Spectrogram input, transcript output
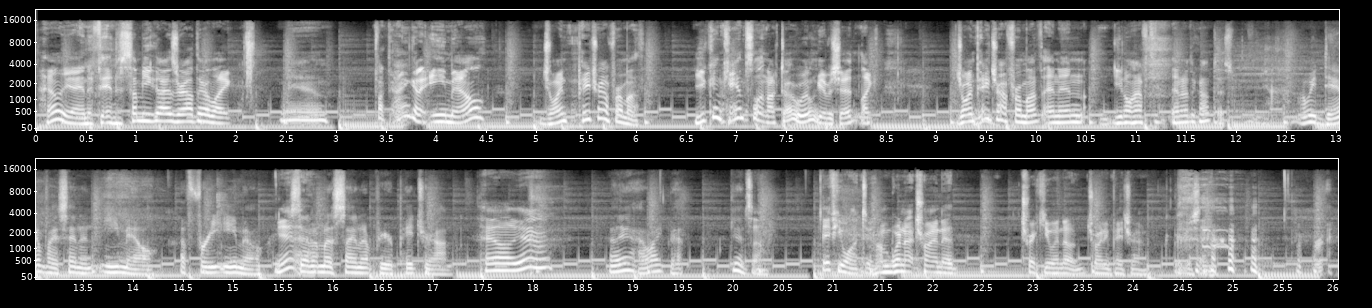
Hell yeah. And if, and if some of you guys are out there like, man, fuck, I ain't got an email, join Patreon for a month. You can cancel it in October. We don't give a shit. Like, join Patreon for a month and then you don't have to enter the contest. I'll be damned if I send an email, a free email. Yeah. Said I'm going to sign up for your Patreon. Hell yeah. Oh yeah, I like that. Good. So, if you want to, I'm, we're not trying to trick you into joining Patreon. We're just saying.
